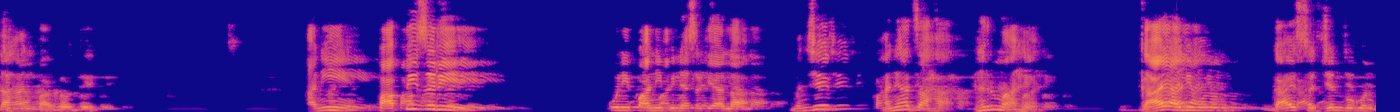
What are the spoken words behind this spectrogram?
तहान भागवते आणि पापी जरी कोणी पाणी पिण्यासाठी आला म्हणजे पाण्याचा हा धर्म आहे. गाय आली म्हणून गाय सज्जन बघून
